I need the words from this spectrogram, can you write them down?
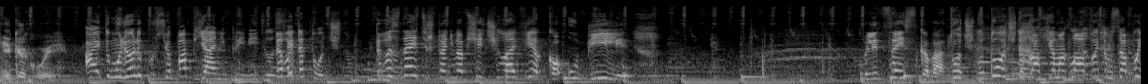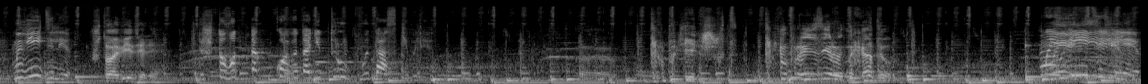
Никакой. А этому Лелику все по пьяни привиделось. Да вы- это точно. Да вы знаете, что они вообще человека убили? Полицейского. Точно, точно. Как я могла об этом забыть? Мы видели. Что видели? Да что вот такой вот они труп вытаскивали. Да брешут. Да импровизируют на ходу. Мы, видели.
